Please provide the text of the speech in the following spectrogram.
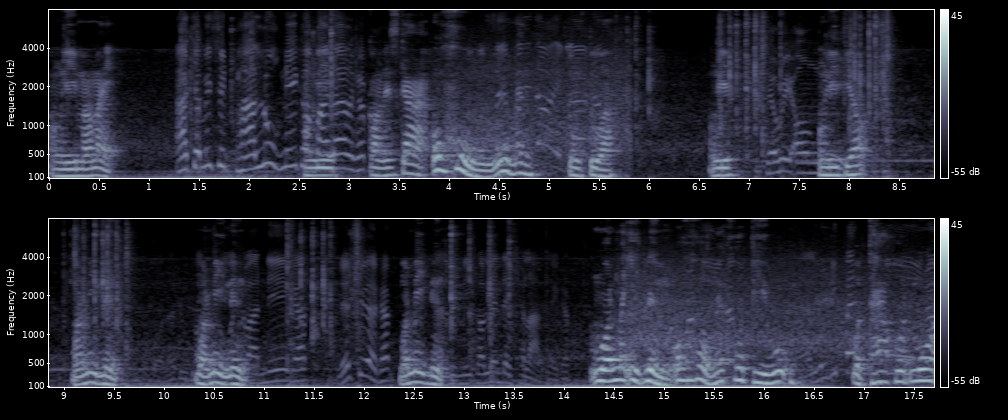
อองลีมาใหม่ อาจจะมีสิทธิ์ผ่านลูกนี้อเข้าองไปลีแล้วนะครับกอริสกาโอ้โหแม่งตรงตัวอองลีเชอรี่อองอองลีเดียวหมอนมาอีกหนึ่ง หมวนมาอีกหนึ่งวันนี้ครับเหลือเชื่อครับหมวนมาอีกหนึ่ง ลูกนี้เขาเล่นได้ฉลาดเลยครับม้วนมาอีกหนึ่งโอ้โหไม่งโคตรผิวลูกนี้เป๊ะกดท่าโคตรมั่ว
